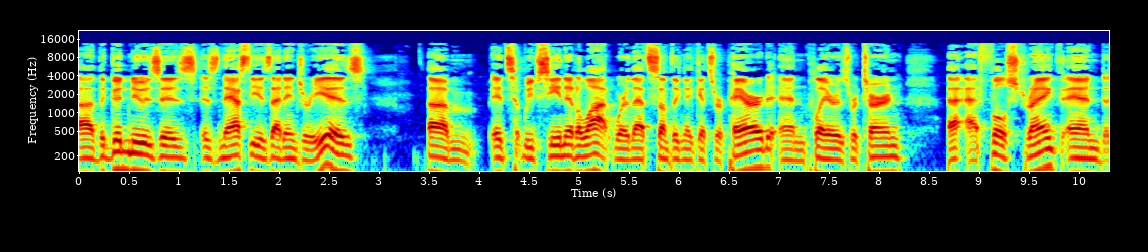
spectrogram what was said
Uh, the good news is, as nasty as that injury is, um, it's we've seen it a lot where that's something that gets repaired and players return at full strength. And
